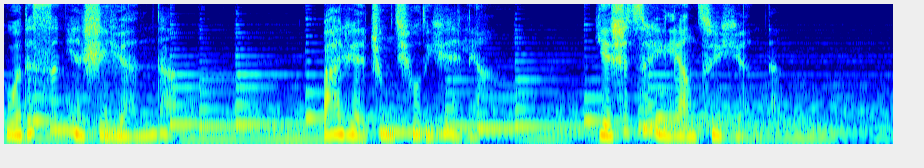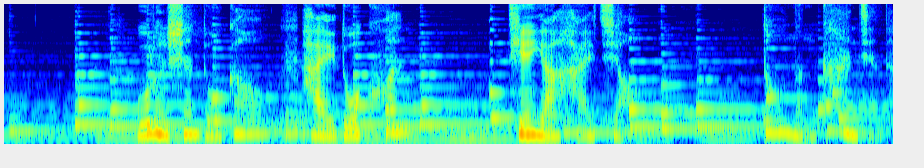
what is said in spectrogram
我的思念是圆的，八月中秋的月亮也是最亮最圆的。无论山多高，海多宽，天涯海角都能看见它。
